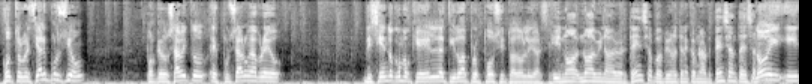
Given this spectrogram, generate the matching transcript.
controversial expulsión, porque los hábitos expulsaron a Abreu diciendo como que él le tiró a propósito a Dolly García. Y no, no había una advertencia, porque primero tiene que haber una advertencia antes de esa. No, y,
